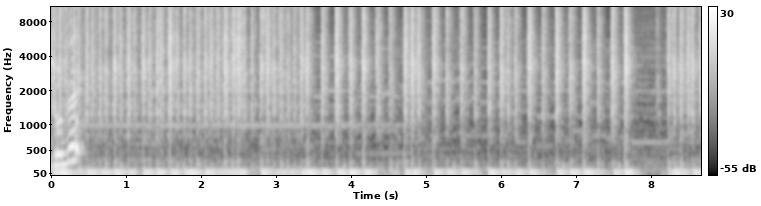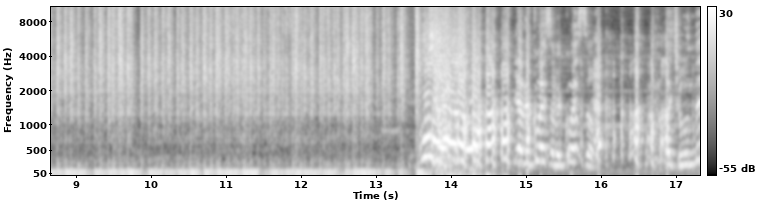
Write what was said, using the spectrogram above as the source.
좋은 야, 매콤했어, 매콤했어. 아, 좋은데?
